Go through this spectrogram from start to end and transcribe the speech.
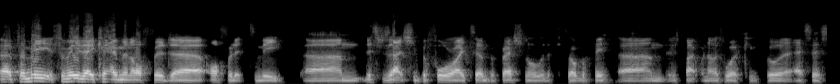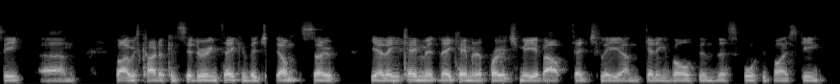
Uh, for me, for me, they came and offered uh, offered it to me. Um, this was actually before I turned professional with the photography. Um, it was back when I was working for SSE, um, but I was kind of considering taking the jump. So yeah, they came they came and approached me about potentially um, getting involved in the supported by scheme,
